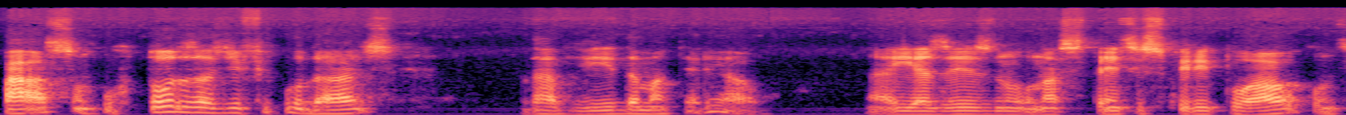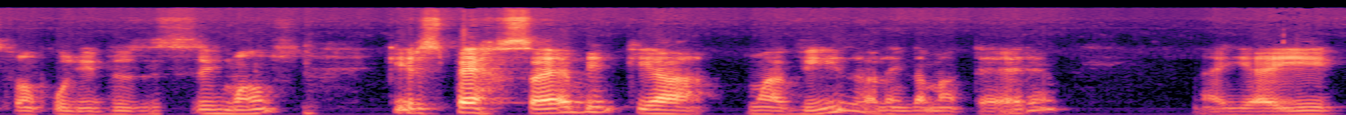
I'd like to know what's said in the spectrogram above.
passam por todas as dificuldades da vida material. Né? E às vezes no, na assistência espiritual, quando são acolhidos esses irmãos, que eles percebem que há uma vida além da matéria, né? e aí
